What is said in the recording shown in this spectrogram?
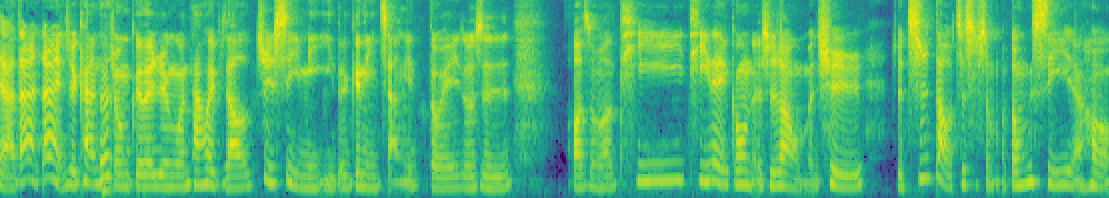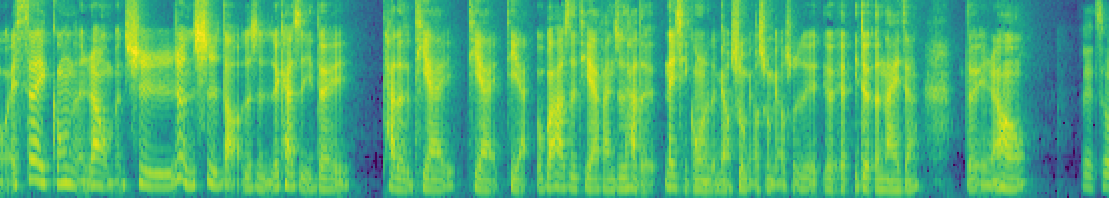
对啊，当然，当然，你去看钟哥的原文，他会比较巨细靡遗的跟你讲一堆，就是哦，什么 T T 类功能是让我们去就知道这是什么东西，然后 S 类功能让我们去认识到，就是就开始一堆他的 T I T I T I，我不知道他是 T I，反正就是他的内情功能的描述、描述、描述，就是有有一堆 N I 这样。对，然后没错，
